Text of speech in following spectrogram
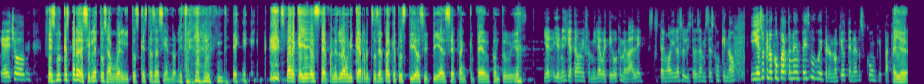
Que de hecho, Facebook es para decirle a tus abuelitos qué estás haciendo, literalmente. Es para que ellos sepan, es la única red social para que tus tíos y tías sepan qué pedo con tu vida. yo, yo ni siquiera tengo mi familia, güey, te digo que me vale. Tengo ahí las solicitudes de amistad, es como que no. Y eso que no comparto nada en Facebook, güey, pero no quiero tener, es como que para yo,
